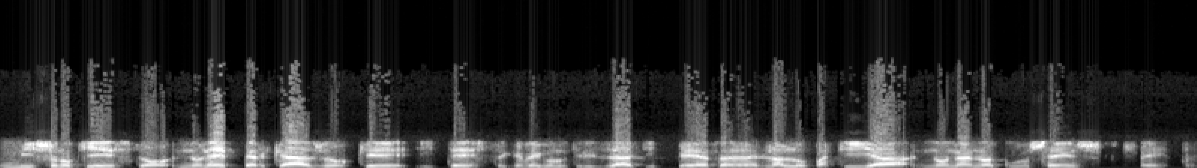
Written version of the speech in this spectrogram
mi sono chiesto, non è per caso che i test che vengono utilizzati per eh, l'allopatia non hanno alcun senso rispetto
